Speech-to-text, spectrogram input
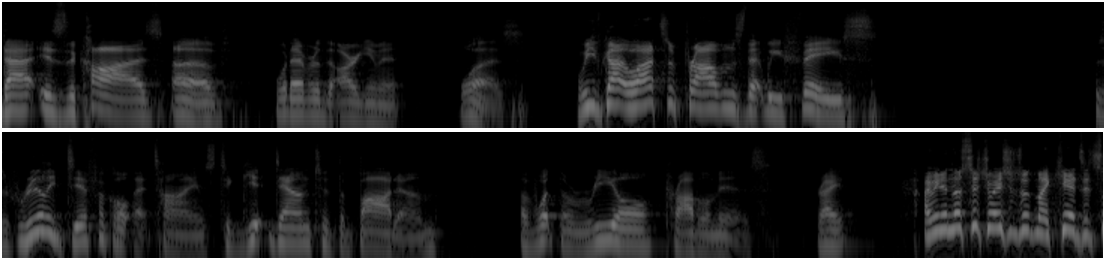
that is the cause of whatever the argument was. We've got lots of problems that we face it was really difficult at times to get down to the bottom of what the real problem is, right? I mean, in those situations with my kids, it's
